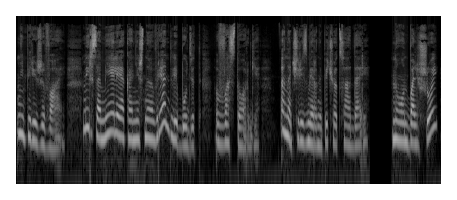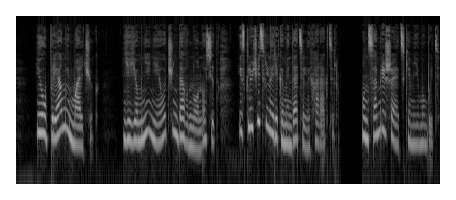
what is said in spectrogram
Не переживай. Мир Самелия, конечно, вряд ли будет в восторге. Она чрезмерно печется о Даре. Но он большой и упрямый мальчик. Ее мнение очень давно носит исключительно рекомендательный характер. Он сам решает, с кем ему быть.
